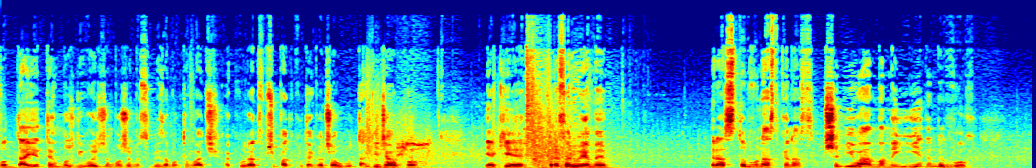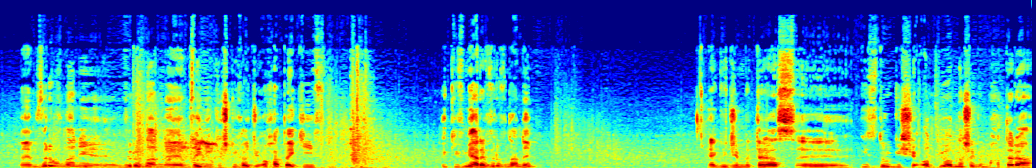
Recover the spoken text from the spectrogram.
oddaję tę możliwość, że możemy sobie zamontować akurat w przypadku tego czołgu takie działko, jakie preferujemy. Teraz 112 nas przebiła, mamy 1 do 2. E, Wyrównanie, wyrównany wynik, jeśli chodzi o hapeki, taki w miarę wyrównany. Jak widzimy teraz yy, i z drugi się odbił od naszego bohatera.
